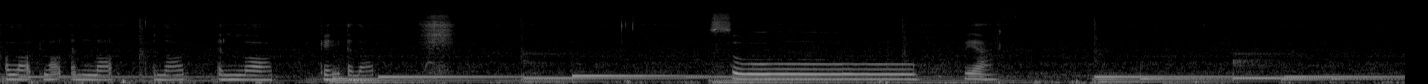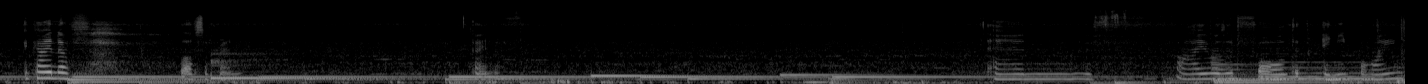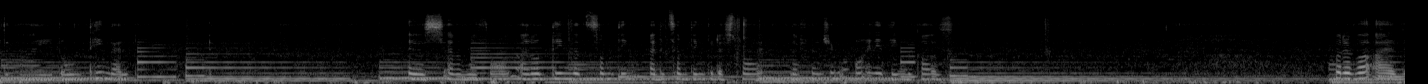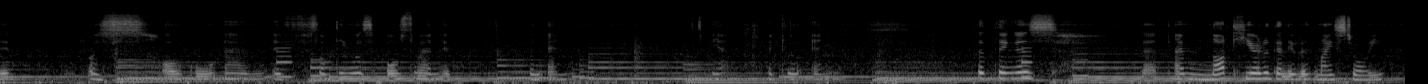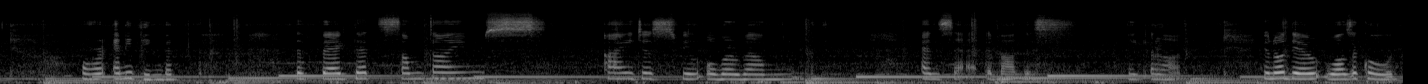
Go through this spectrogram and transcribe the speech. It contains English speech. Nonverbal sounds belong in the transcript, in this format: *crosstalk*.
a lot, a lot, and a lot, a lot, a lot. Okay, a lot. So, yeah. I kind of lost a friend. Kind of. At fault at any point, I don't think that it was ever my fault. I don't think that something I did something to destroy the friendship or anything because whatever I did was all cool and if something was supposed to end it will end. Yeah, it will end. The thing is that I'm not here to tell you my story or anything, but the fact that sometimes I just feel overwhelmed and sad about this, like a lot. You know, there was a quote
